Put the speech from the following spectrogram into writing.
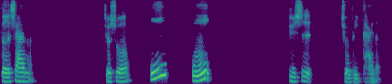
德山呢，就说无无，于是就离开了。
